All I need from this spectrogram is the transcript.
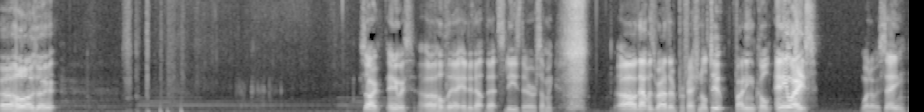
uh, hold on a second. Sorry. Anyways, uh, hopefully I edited out that sneeze there or something. Oh, that was rather professional too. Fighting a cold. Anyways, what I was saying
